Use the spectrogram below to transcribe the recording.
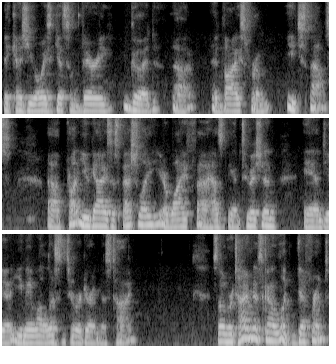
because you always get some very good uh, advice from each spouse. Uh, you guys, especially, your wife uh, has the intuition, and you, you may want to listen to her during this time. So, retirement is going to look different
